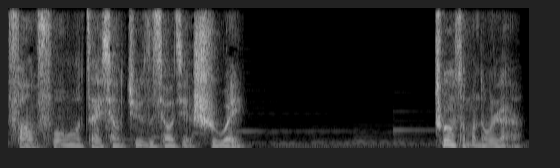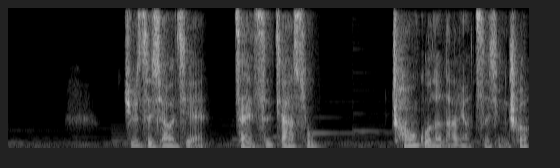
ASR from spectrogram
仿佛在向橘子小姐示威。这怎么能忍？橘子小姐再次加速，超过了那辆自行车。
